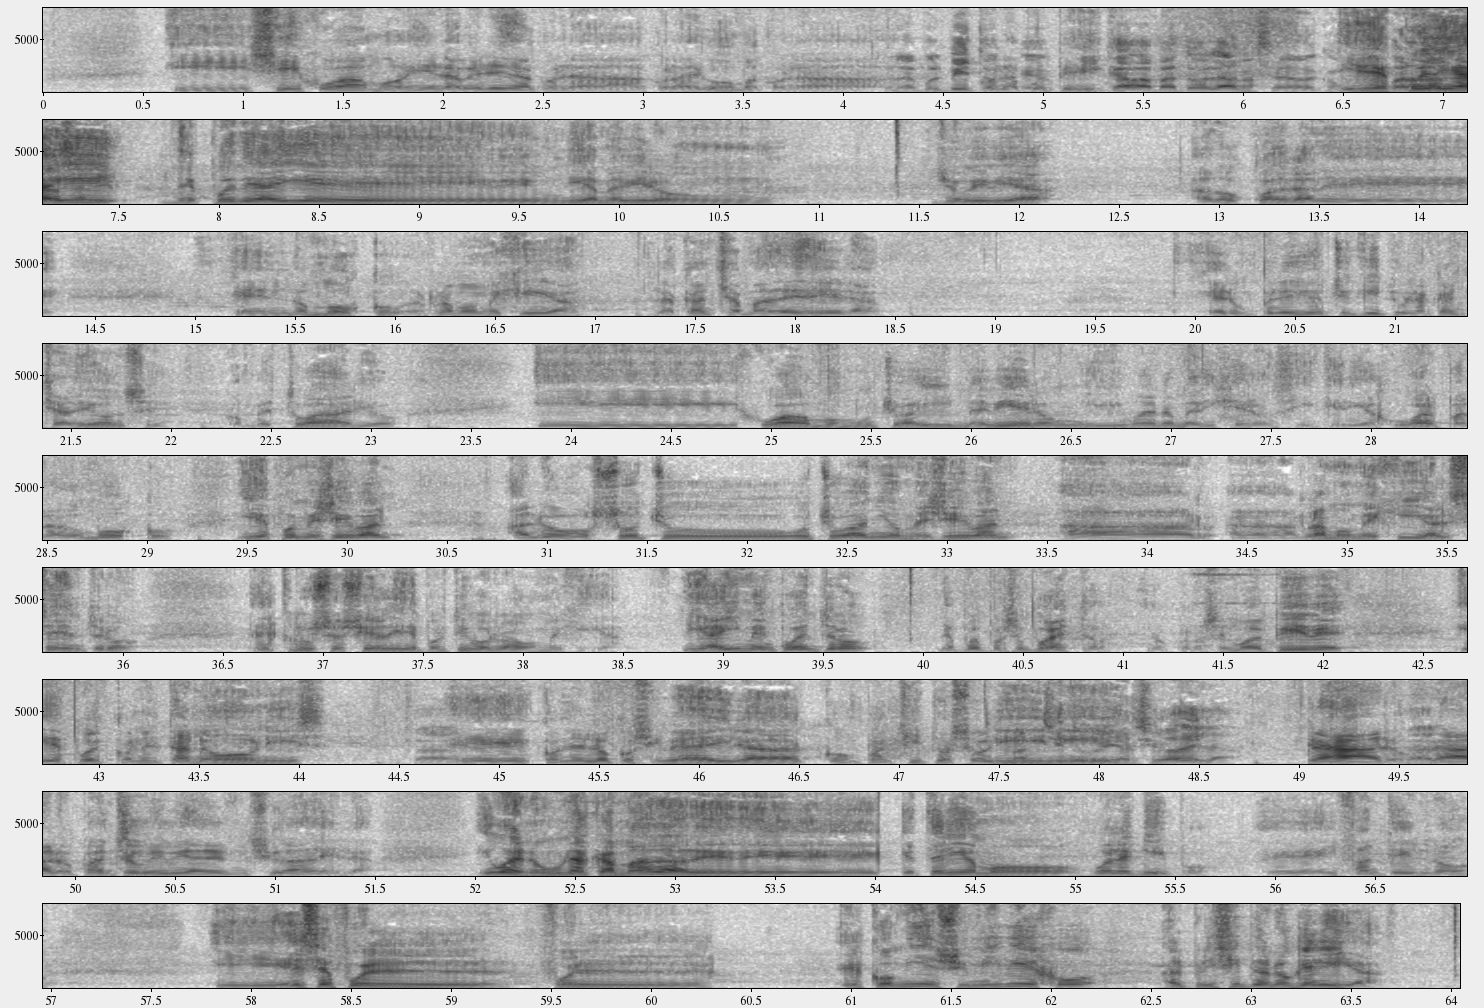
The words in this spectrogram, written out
Y sí, jugábamos ahí en la vereda con la, con la de goma, con la, Con la pulpito. con la que pulpito. Picaba para todos lados, no sé cómo Y después de ahí, después de ahí, eh, un día me vieron, yo vivía a dos cuadras de, en Don Bosco, en Ramos Mejía, la cancha maderera, era un predio chiquito, una cancha de 11, con vestuario, y jugábamos mucho ahí, me vieron y bueno, me dijeron si quería jugar para Don Bosco, y después me llevan, a los 8, años, me llevan a, a Ramos Mejía, al centro, el Club Social y Deportivo Ramos Mejía. Y ahí me encuentro, después por supuesto, nos conocemos de pibe, y después con el Tanonis, Claro. eh, con el Loco Siveira, con Panchito Asolini. Panchito vivía en Ciudadela. Claro, Claro, claro, Pancho Panchito. vivía en Ciudadela. Y bueno, una camada de, de- que teníamos buen equipo eh, infantil, ¿no? Y ese fue el, fue el, el comienzo y mi viejo al principio no quería,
